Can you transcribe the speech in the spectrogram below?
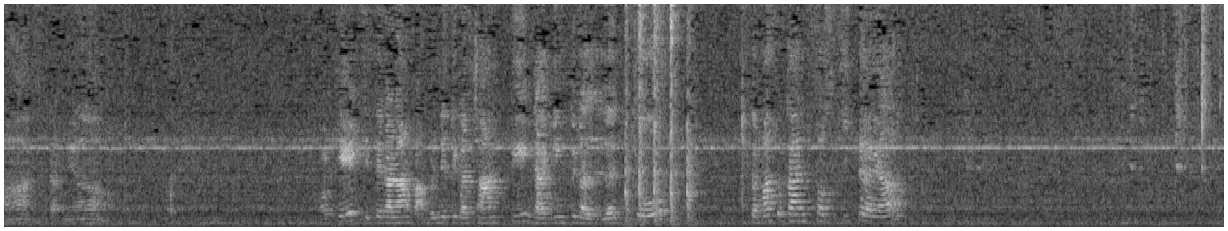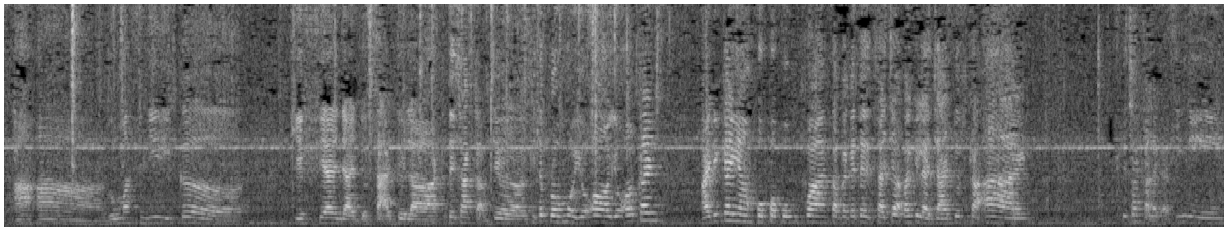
Ah. Okey, kita dah nampak benda tu dah cantik, daging tu dah letup. Kita masukkan sos kita ya. Ah, ah, rumah sendiri ke? Kesian dah ada, tak adalah. Kita cakap je. Kita promote you all. You all kan ada kan yang perempuan-perempuan sampai kata sajak bagilah jadus kat I. Kita cakap lah kat sini.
